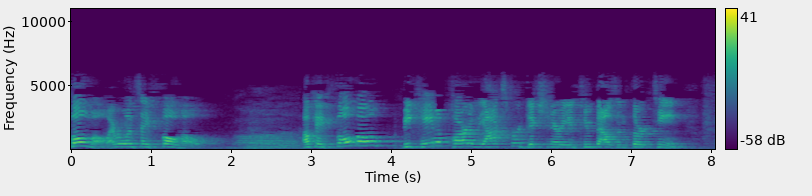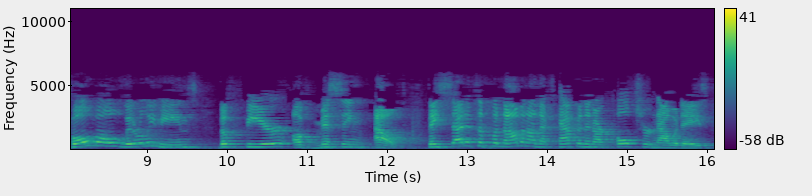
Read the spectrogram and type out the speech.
FOMO. Everyone say FOMO. FOMO. Okay, FOMO became a part of the Oxford Dictionary in 2013. FOMO literally means the fear of missing out. They said it's a phenomenon that's happened in our culture nowadays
